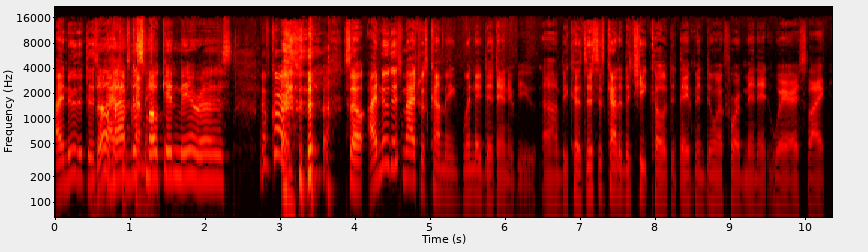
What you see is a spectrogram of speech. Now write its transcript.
I knew that this They'll match have the was coming. smoke and mirrors. Of course. so I knew this match was coming when they did the interview uh, because this is kind of the cheat code that they've been doing for a minute, where it's like,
